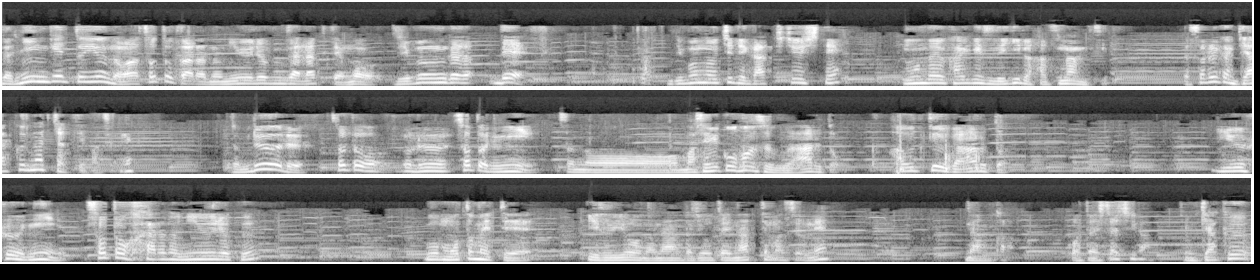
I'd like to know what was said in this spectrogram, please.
だ人間というのは外からの入力がなくても自分がで自分のうちで学習して問題を解決できるはずなんですよ。それが逆になっちゃってますよね。ルール、外、ル外に、その、まあ、成功法則があると、ハウトゥーがあると、いうふうに、外からの入力を求めているようななんか状態になってますよね。なんか、私たちが。逆、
